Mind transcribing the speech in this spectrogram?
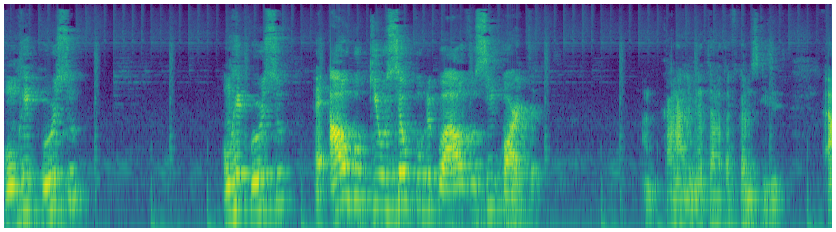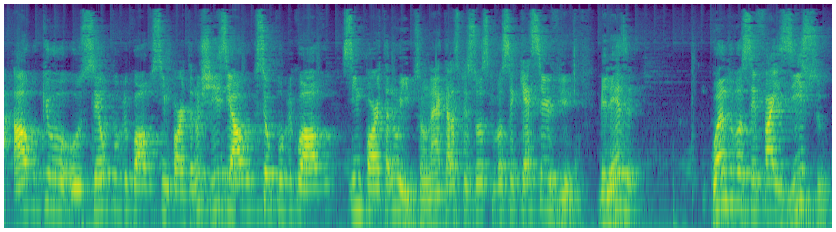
um recurso, um recurso, é algo que o seu público-alvo se importa. Caralho, minha tela tá ficando esquisita algo que o, o seu público-alvo se importa no X e algo que o seu público-alvo se importa no Y, né? Aquelas pessoas que você quer servir, beleza? Quando você faz isso,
